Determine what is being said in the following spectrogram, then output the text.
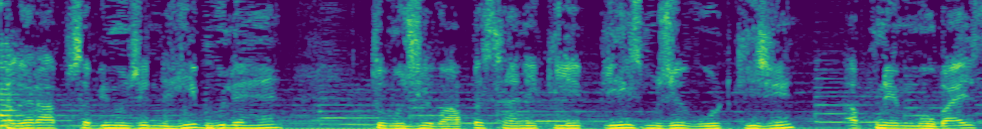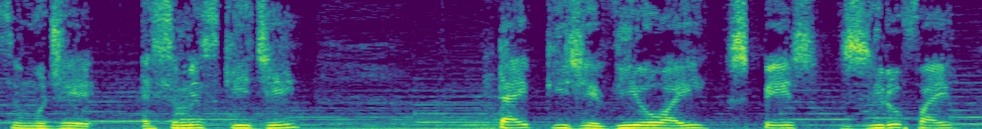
अगर आप सभी मुझे नहीं भूले हैं तो मुझे वापस आने के लिए प्लीज़ मुझे वोट कीजिए। अपने मोबाइल से मुझे एसएमएस कीजिए टाइप कीजिए V O I space zero five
